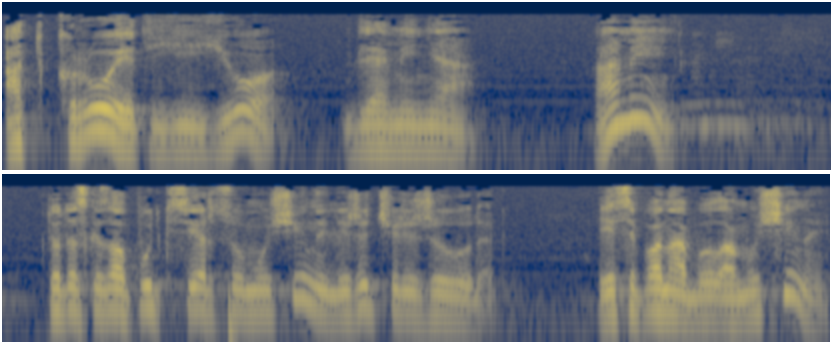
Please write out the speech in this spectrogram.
откроет ее для меня. Аминь. Кто-то сказал, путь к сердцу мужчины лежит через желудок. Если бы она была мужчиной,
